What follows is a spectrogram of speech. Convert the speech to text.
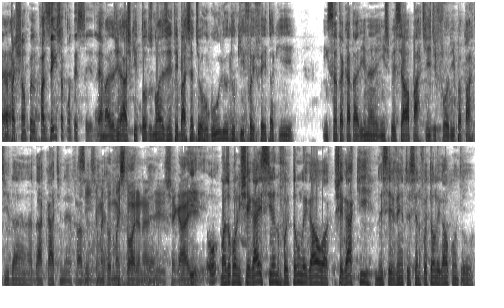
era É. paixão por fazer isso acontecer, né? É, mas a gente, acho que todos nós a gente tem bastante orgulho do Uhum. que foi feito aqui em Santa Catarina, em especial a partir de Floripa, a partir da, da CAT, né, Fábio? Sim, Assim, tem uma, né? toda uma história, né? De chegar e. E, mas, ô Paulinho, chegar esse ano foi tão legal, a- chegar aqui nesse evento esse ano foi tão legal quanto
